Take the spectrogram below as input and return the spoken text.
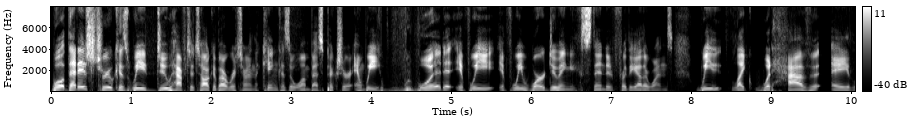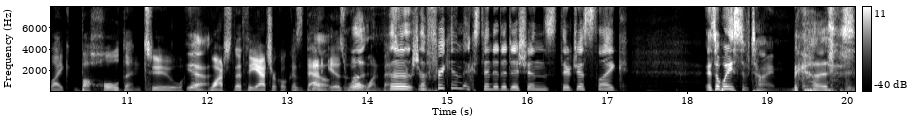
Well, that is true because we do have to talk about Return of the King because it won Best Picture, and we would if we if we were doing extended for the other ones, we like would have a like beholden to Yeah. watch the theatrical because that is No, what the, won Best the, Picture. The freaking extended editions, they're just like it's a waste of time because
